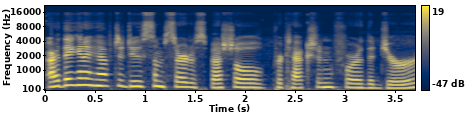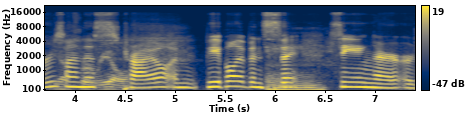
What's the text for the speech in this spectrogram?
Are they going to have to do some sort of special protection for the jurors Yeah, on this real. trial? I mean, people have been say, Mm-hmm. seeing or, or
